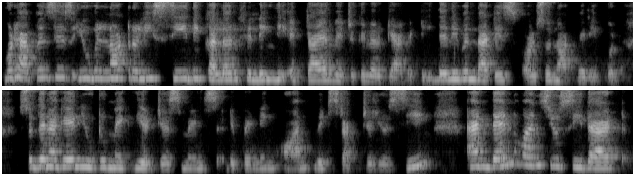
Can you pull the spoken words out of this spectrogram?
what happens is you will not really see the color filling the entire ventricular cavity. Then even that is also not very good. So then again, you to make the adjustments depending on which structure you're seeing. And then once you see that,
